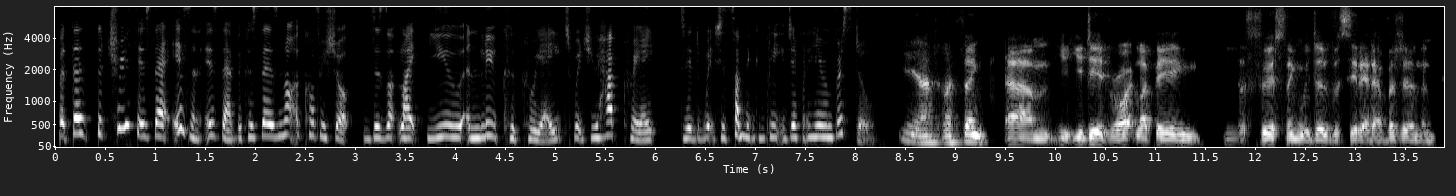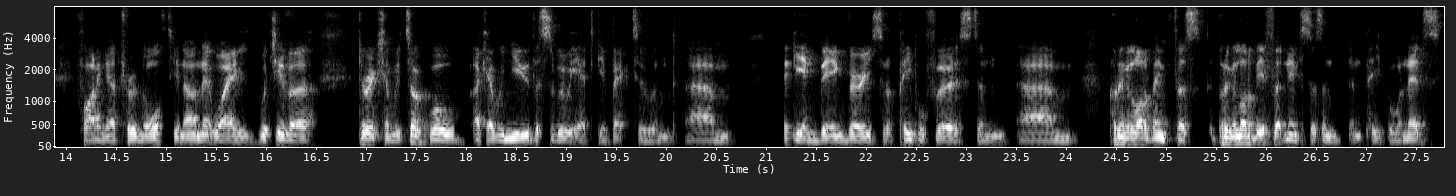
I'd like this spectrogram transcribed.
but the, the truth is there isn't is there? Because there's not a coffee shop does like you and luke could create which you have created which is something completely different here in bristol. Yeah i think um, you, you did right like being the first thing we did was set out our vision and finding our true north, you know, and that way, whichever direction we took, well, okay, we knew this is where we had to get back to. And um, again, being very sort of people first and um, putting a lot of emphasis, putting a lot of effort and emphasis in, in, people. And that's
